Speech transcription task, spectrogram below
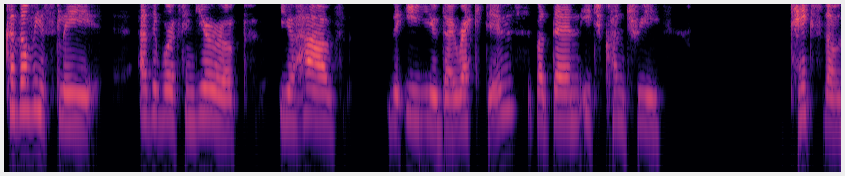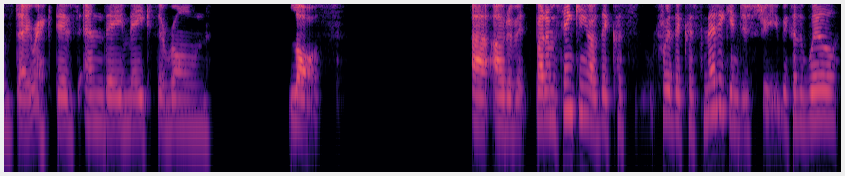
because obviously as it works in Europe, you have the EU directives, but then each country takes those directives and they make their own laws uh, out of it. But I'm thinking of the cos- for the cosmetic industry because will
